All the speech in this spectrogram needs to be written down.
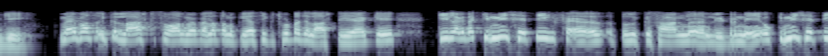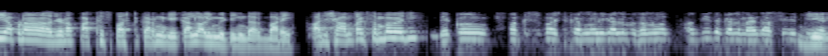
ਜੀ। ਮੈਂ ਬਸ ਇੱਕ ਲਾਸਟ ਸਵਾਲ ਮੈਂ ਪਹਿਲਾਂ ਤੁਹਾਨੂੰ ਕਿਹਾ ਸੀ ਇੱਕ ਛੋਟਾ ਜਿਹਾ ਲਾਸਟ ਇਹ ਹੈ ਕਿ ਕੀ ਲੱਗਦਾ ਕਿੰਨੀ ਛੇਤੀ ਤੁਸੀਂ ਕਿਸਾਨ ਲੀਡਰ ਨੇ ਉਹ ਕਿੰਨੀ ਛੇਤੀ ਆਪਣਾ ਜਿਹੜਾ ਪੱਖ ਸਪਸ਼ਟ ਕਰਨਗੇ ਕੱਲ ਵਾਲੀ ਮੀਟਿੰਗ ਦਾ ਬਾਰੇ? ਅੱਜ ਸ਼ਾਮ ਤੱਕ ਸੰਭਵ ਹੈ ਜੀ? ਦੇਖੋ ਪੱਖ ਸਪਸ਼ਟ ਕਰਨ ਵਾਲੀ ਗੱਲ ਤੁਹਾਨੂੰ ਅੱਧੀ ਤਾਂ ਗੱਲ ਮੈਂ ਦੱਸ ਹੀ ਦਿੱਤੀ ਜੀ ਹੈ।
